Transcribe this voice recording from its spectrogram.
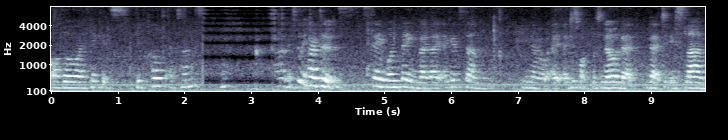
although I think it's difficult at times. Um, it's really hard to say one thing, but I, I guess um, you know I, I, just want people to know that that Islam.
